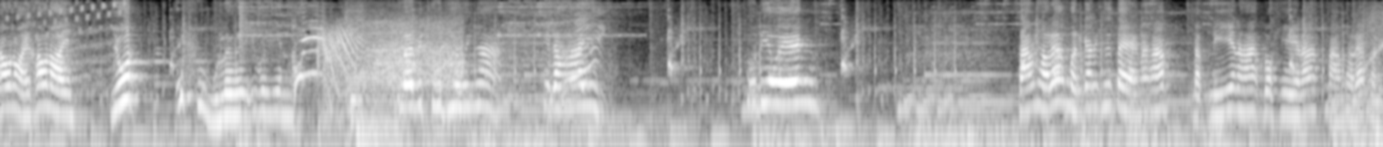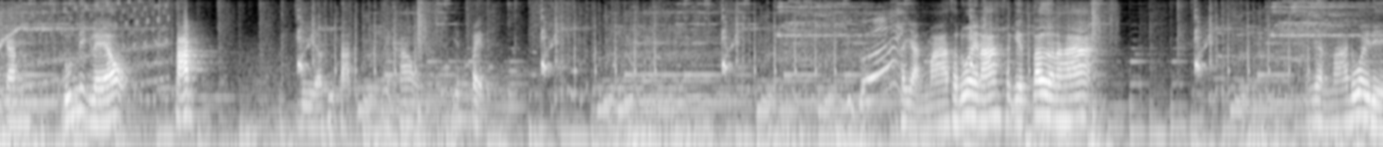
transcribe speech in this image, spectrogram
เข้าหน่อยเข้าหน่อยหยุดโอ้โหเลยอีเวรเลยไปตัวเดียวเองอะเสียดายตัวเดียวเองสามแถวแรกเหมือนกันคือแตกนะครับ แบบนี้นะฮะตัว K นะสามแถวแรกเหมือนกันลุ้นอีกแล้ว ตัดดีแล้วที่ตัดไม่เข้าเย็ดเป็ด ขยันมาซะด้วยนะ scatter นะฮะขยันมาด้วยดิ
